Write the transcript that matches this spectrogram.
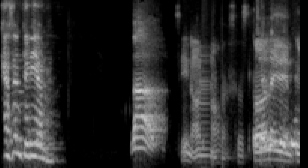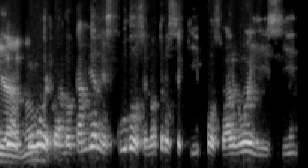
¿Qué, sentirían? Nada. Sí, no, no, es toda la identidad, ¿no? cuando cambian escudos en otros equipos o algo y sí,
